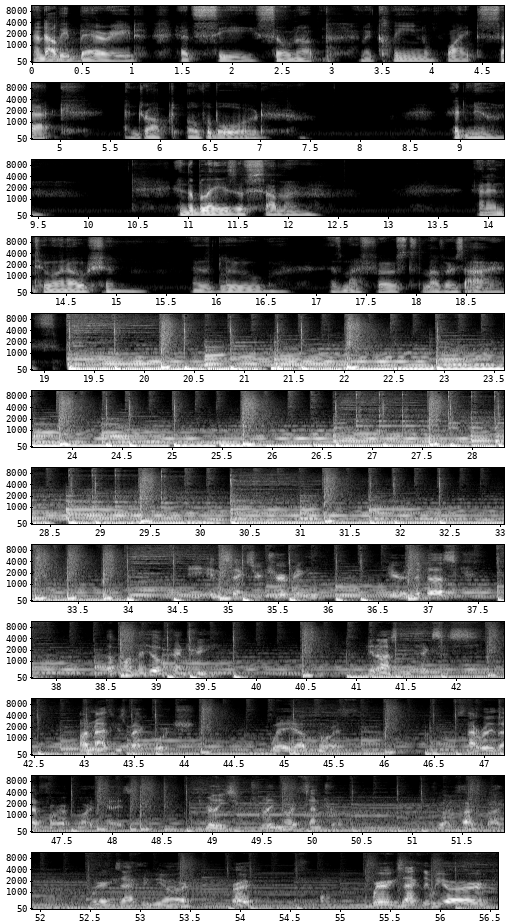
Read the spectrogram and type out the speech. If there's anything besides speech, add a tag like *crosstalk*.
And I'll be buried at sea, sewn up in a clean white sack and dropped overboard at noon in the blaze of summer and into an ocean as blue as my first lover's eyes. Dusk up on the hill country in Austin, Texas, on Matthew's back porch, way up north. It's not really that far up north, guys. It's really, it's really north central. If you want to talk about where exactly we are, or where exactly we are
